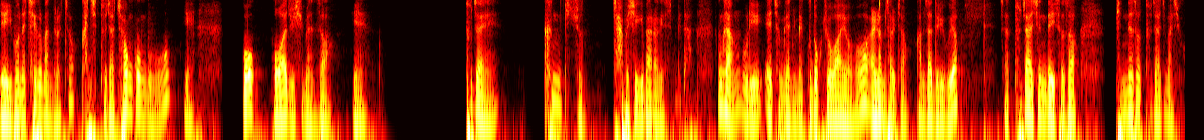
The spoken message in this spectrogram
예, 이번에 책을 만들었죠. 가치 투자 처음 공부 예, 꼭 보아주시면서 예, 투자의 큰 기준 잡으시기 바라겠습니다. 항상 우리 애청자님의 구독, 좋아요, 알람 설정 감사드리고요. 자, 투자하시는 데 있어서 빚내서 투자하지 마시고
